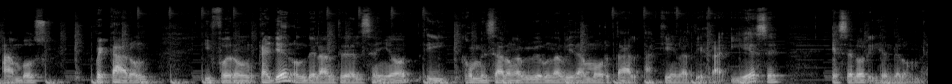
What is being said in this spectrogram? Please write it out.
Ambos pecaron y fueron, cayeron delante del Señor y comenzaron a vivir una vida mortal aquí en la tierra. Y ese es el origen del hombre.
